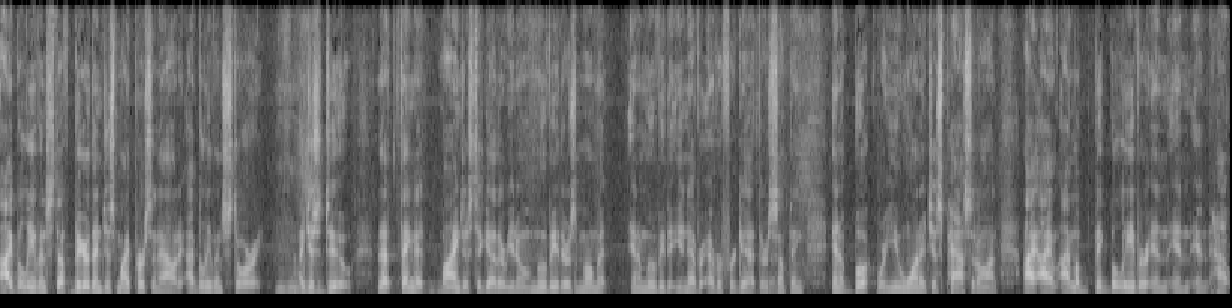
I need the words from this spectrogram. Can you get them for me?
I believe in stuff bigger than just my personality. I believe in story. Mm-hmm. I just do. That thing that binds us together, you know, a movie, there's a moment in a movie that you never ever forget. There's something in a book where you want to just pass it on. I, I'm, I'm a big believer in, in, in how,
